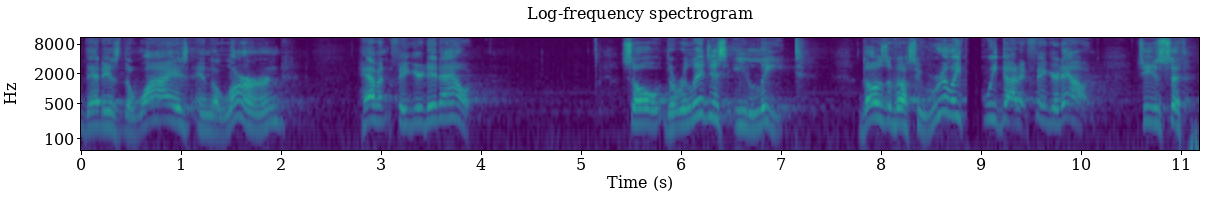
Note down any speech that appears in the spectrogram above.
that is the wise and the learned haven't figured it out. So the religious elite, those of us who really think we got it figured out, Jesus said,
